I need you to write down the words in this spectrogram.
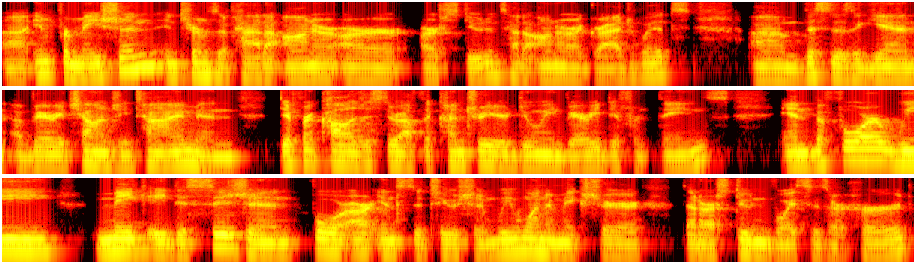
uh, information in terms of how to honor our, our students, how to honor our graduates. Um, this is, again, a very challenging time and different colleges throughout the country are doing very different things. And before we make a decision for our institution, we wanna make sure that our student voices are heard.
